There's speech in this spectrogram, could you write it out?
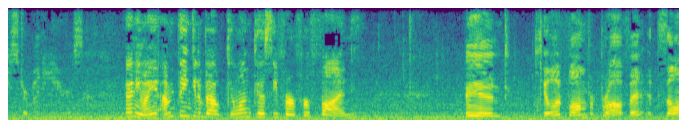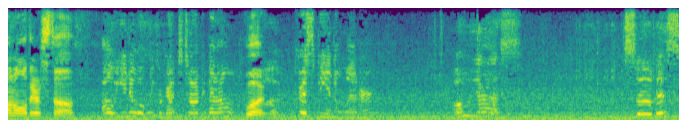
Easter bunny ears. Anyway, I'm thinking about killing Kissy Fur for fun and killing Bum for profit and selling all their stuff. Oh, you know what we forgot to talk about? What? Uh, but, Chris being a winner. oh, yes. So this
